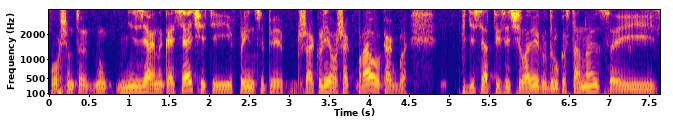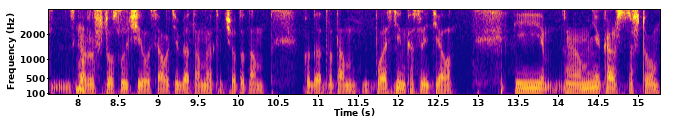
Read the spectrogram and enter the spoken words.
в общем-то, ну, нельзя накосячить, и, в принципе, шаг влево, шаг вправо, как бы 50 тысяч человек вдруг остановятся и скажут, что случилось, а у тебя там это что-то там куда-то там пластинка слетела. И э, мне кажется, что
